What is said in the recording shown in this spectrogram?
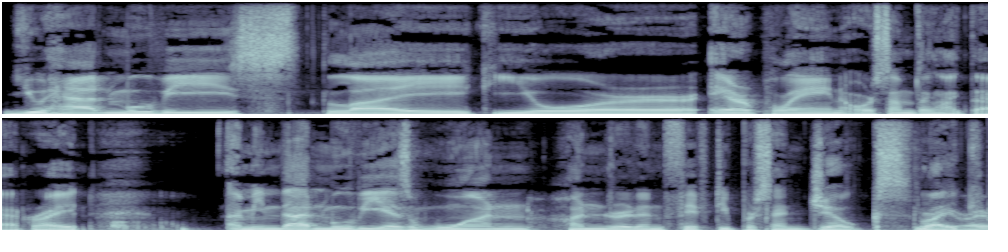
you had movies like your airplane or something like that, right? I mean, that movie is one hundred and fifty percent jokes. Right, like, right,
